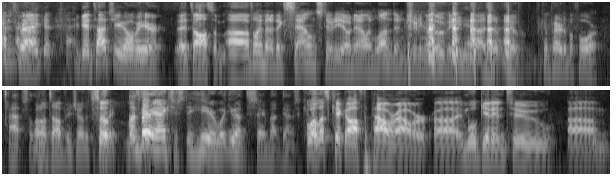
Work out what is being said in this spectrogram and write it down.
It's great. I get, I get touchy over here. It's awesome. I Um, feel like I'm in a big sound studio now in London shooting a movie guys, uh, co- compared to before. Absolutely. Right on top of each other. It's so. I'm very get- anxious to hear what you have to say about Dennis. Kelly. Well, let's kick off the Power Hour, uh, and we'll get into. Um,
